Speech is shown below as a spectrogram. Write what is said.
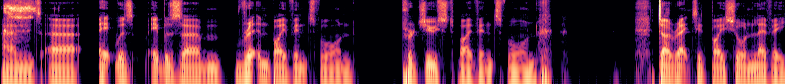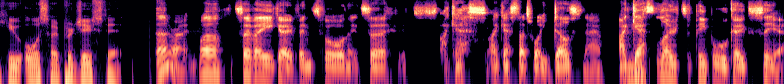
and uh, it was it was um, written by Vince Vaughn, produced by Vince Vaughn, directed by Shawn Levy, who also produced it. All right. Well, so there you go, Vince Vaughn. It's uh, it's. I guess. I guess that's what he does now. I guess loads of people will go to see it.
